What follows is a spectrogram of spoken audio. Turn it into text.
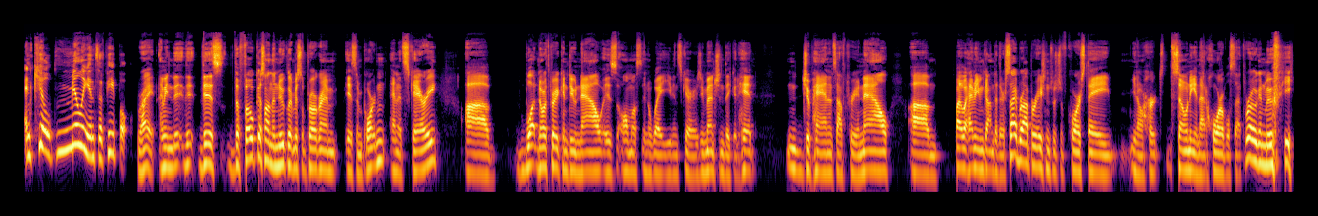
and kill millions of people Right. I mean, th- th- this the focus on the nuclear missile program is important and it's scary. Uh, what North Korea can do now is almost in a way even scary. As you mentioned, they could hit Japan and South Korea now. Um, by the way, I haven't even gotten to their cyber operations, which of course they you know hurt Sony in that horrible Seth Rogen movie.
